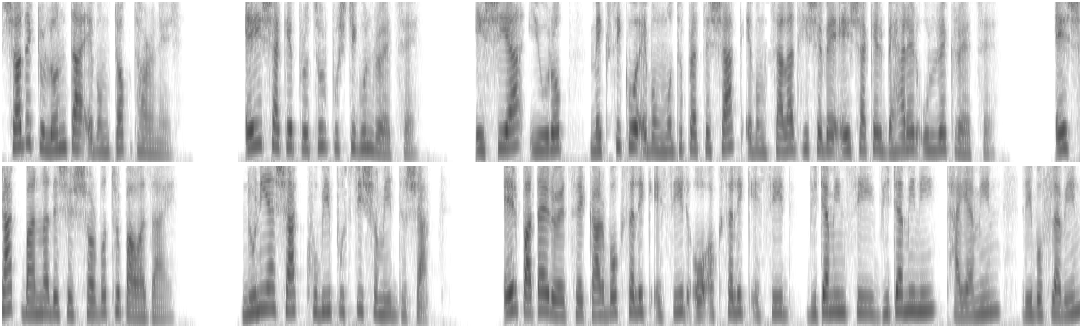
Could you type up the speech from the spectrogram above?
স্বাদ একটু লোনতা এবং টক ধরনের। এই শাকে প্রচুর পুষ্টিগুণ রয়েছে। এশিয়া, ইউরোপ, মেক্সিকো এবং মধ্যপ্রাচ্যের শাক এবং সালাদ হিসেবে এই শাকের বেহারের উল্লেখ রয়েছে। এই শাক বাংলাদেশের সর্বত্র পাওয়া যায়। নুনিয়া শাক খুবই পুষ্টি সমৃদ্ধ শাক। এর পাতায় রয়েছে কার্বক্সালিক অ্যাসিড ও oxalic acid, vitamin C, vitamin E, thiamine, riboflavin,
